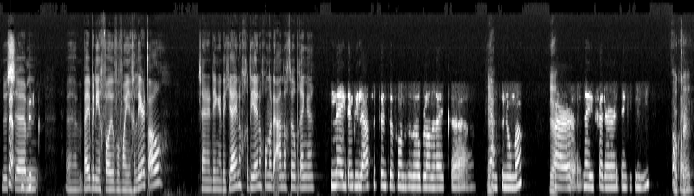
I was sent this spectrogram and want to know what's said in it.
Dus Ja, ehm, eh, wij hebben in ieder geval heel veel van je geleerd al. Zijn er dingen dat jij nog, die jij nog onder de aandacht wil brengen? Nee, ik denk die laatste punten vonden we wel belangrijk eh, Ja. om te noemen. Ja. Maar nee, verder denk ik nu niet. Oké.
